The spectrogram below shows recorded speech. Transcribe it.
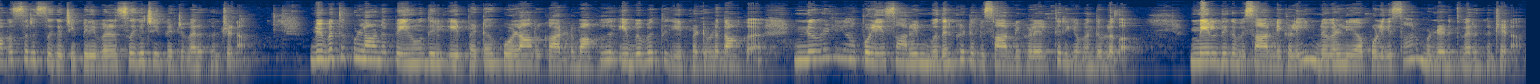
அவசர சிகிச்சை பிரிவில் சிகிச்சை பெற்று வருகின்றனர். விபத்துக்குள்ளான பேருந்தில் ஏற்பட்ட கோளாறு காரணமாக இவ்விபத்து ஏற்பட்டுள்ளதாக நுவரெலியா போலீசாரின் முதற்கட்ட விசாரணைகளில் தெரியவந்துள்ளது. மேலதிக விசாரணைகளை நுவரெலியா போலீசார் முன்னெடுத்து வருகின்றனர்.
